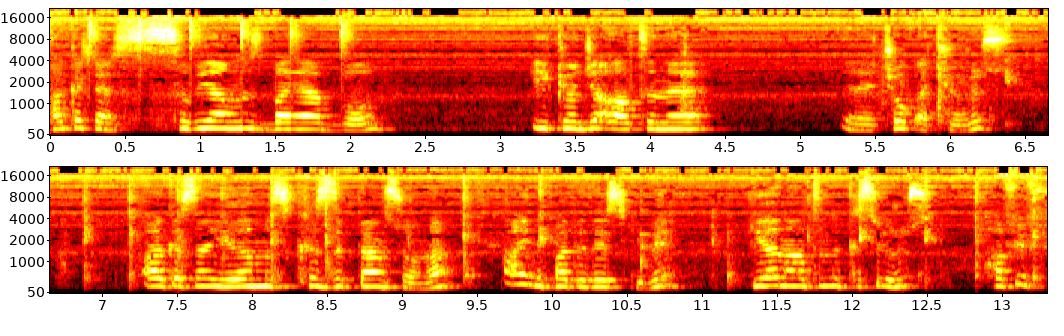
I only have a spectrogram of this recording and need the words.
Arkadaşlar sıvı yağımız bayağı bol. İlk önce altını e, çok açıyoruz. Arkasına yağımız kızdıktan sonra aynı patates gibi yağın altını kısıyoruz. Hafif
